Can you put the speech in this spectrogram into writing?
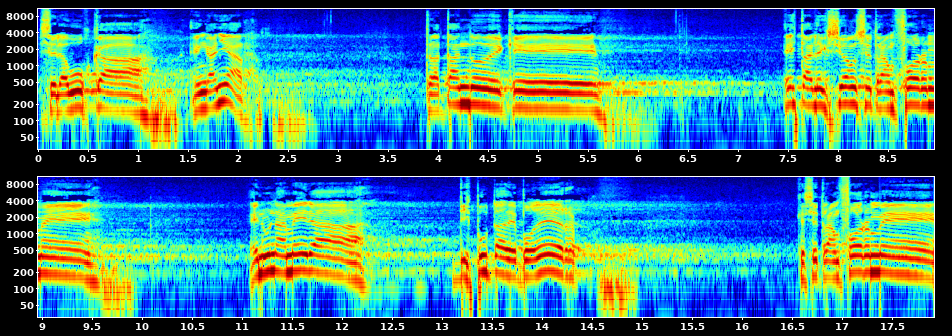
se la busca engañar, tratando de que esta elección se transforme en una mera disputa de poder, que se transforme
